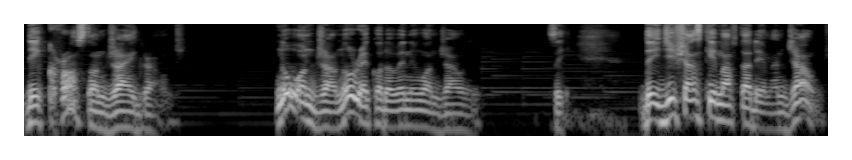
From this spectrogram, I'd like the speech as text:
They crossed on dry ground. No one drowned, no record of anyone drowning. See, the Egyptians came after them and drowned.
